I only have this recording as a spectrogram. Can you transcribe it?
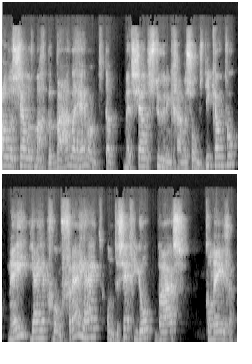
alles zelf mag bepalen, hè? want dat, met zelfsturing gaan we soms die kant op. Nee, jij hebt gewoon vrijheid om te zeggen: joh, baas, collega,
